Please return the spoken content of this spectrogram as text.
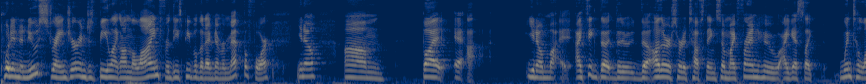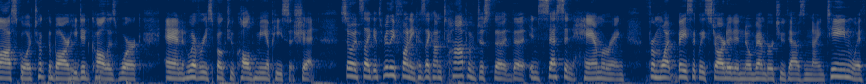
put in a new stranger and just be like on the line for these people that I've never met before, you know. Um, but uh, you know, my I think the the the other sort of tough thing. So my friend who I guess like went to law school or took the bar, he did call his work, and whoever he spoke to called me a piece of shit. So it's like it's really funny because like on top of just the the incessant hammering from what basically started in November 2019 with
